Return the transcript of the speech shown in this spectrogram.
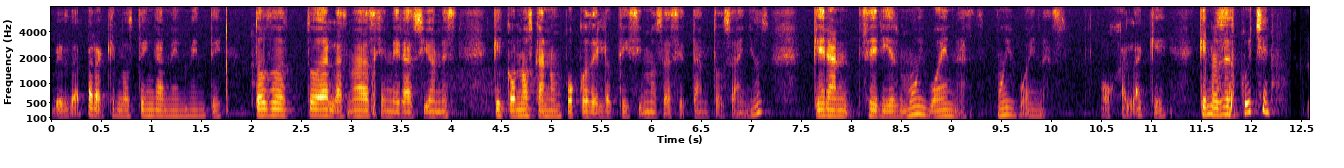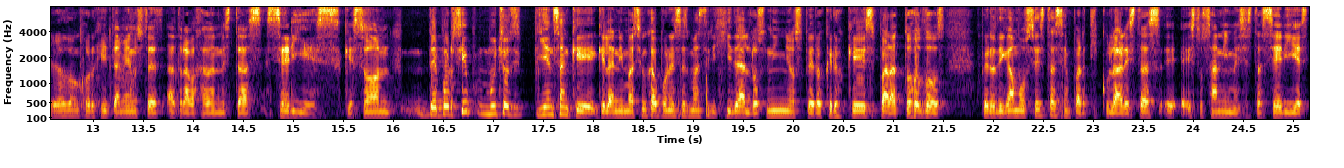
¿verdad? Para que nos tengan en mente todas las nuevas generaciones que conozcan un poco de lo que hicimos hace tantos años, que eran series muy buenas, muy buenas. Ojalá que, que nos escuchen. Pero don Jorge, también usted ha trabajado en estas series que son, de por sí muchos piensan que, que, la animación japonesa es más dirigida a los niños, pero creo que es para todos. Pero digamos, estas en particular, estas, eh, estos animes, estas series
